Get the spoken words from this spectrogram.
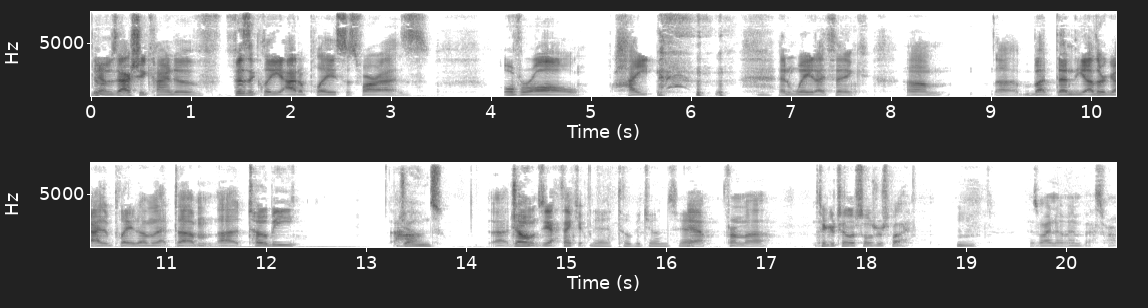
who Yeah. was actually kind of physically out of place as far as overall height and weight, I think. Um, uh, but then the other guy that played him, that um, uh, Toby Jones. uh, Jones, yeah, thank you, Yeah, Toby Jones. Yeah. yeah, from uh, Tinker Tailor Soldier Spy, is why I know him best from.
